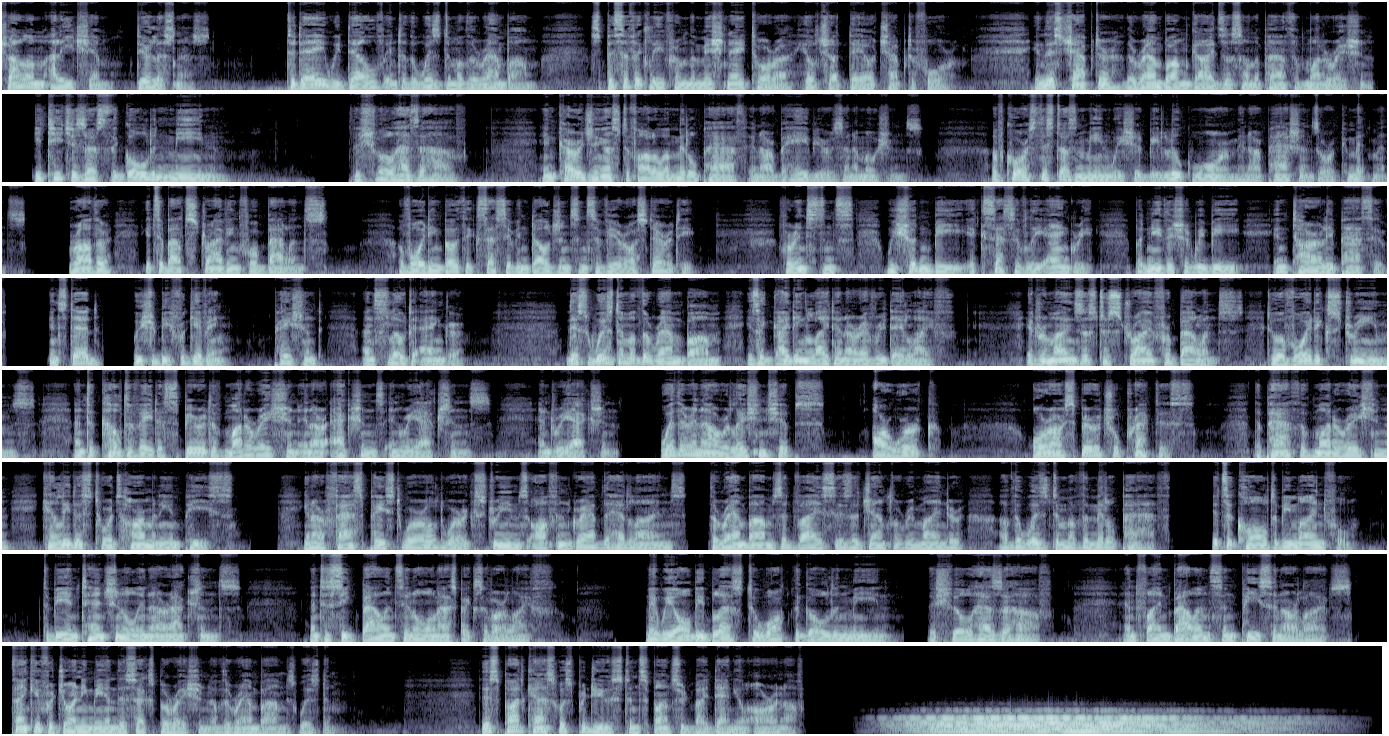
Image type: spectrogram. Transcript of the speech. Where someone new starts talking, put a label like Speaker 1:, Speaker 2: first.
Speaker 1: Shalom Aleichem, dear listeners. Today we delve into the wisdom of the Rambam, specifically from the Mishneh Torah, Hilchot Deot, chapter 4. In this chapter, the Rambam guides us on the path of moderation. He teaches us the golden mean, the Shvil Hazahav, encouraging us to follow a middle path in our behaviors and emotions. Of course, this doesn't mean we should be lukewarm in our passions or commitments. Rather, it's about striving for balance, avoiding both excessive indulgence and severe austerity. For instance, we shouldn't be excessively angry, but neither should we be entirely passive. Instead, we should be forgiving, patient, and slow to anger. This wisdom of the Rambam is a guiding light in our everyday life. It reminds us to strive for balance, to avoid extremes, and to cultivate a spirit of moderation in our actions and reactions and reaction. Whether in our relationships, our work, or our spiritual practice, the path of moderation can lead us towards harmony and peace. In our fast paced world where extremes often grab the headlines, the Rambam's advice is a gentle reminder of the wisdom of the middle path. It's a call to be mindful, to be intentional in our actions, and to seek balance in all aspects of our life. May we all be blessed to walk the golden mean, the Shvil Hazahav, and find balance and peace in our lives. Thank you for joining me in this exploration of the Rambam's wisdom. This podcast was produced and sponsored by Daniel Aronoff.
